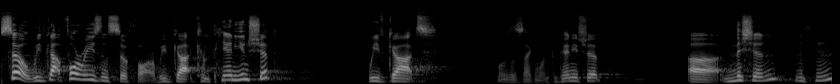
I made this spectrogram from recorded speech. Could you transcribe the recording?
So we've got four reasons so far. We've got companionship. We've got what was the second one? Companionship uh, mission mm-hmm.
